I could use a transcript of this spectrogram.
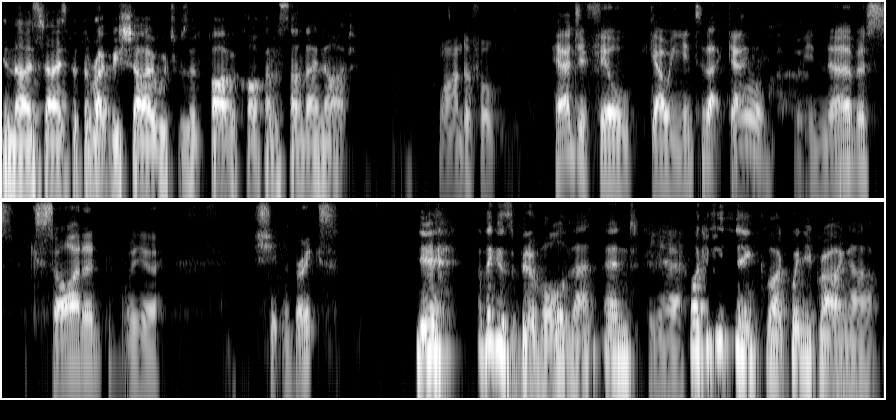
in those days, but the rugby show, which was at five o'clock on a Sunday night. wonderful. How'd you feel going into that game? Oh. Were you nervous, excited? Were you shitting bricks? Yeah, I think there's a bit of all of that, and Yeah. like if you think like when you're growing up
